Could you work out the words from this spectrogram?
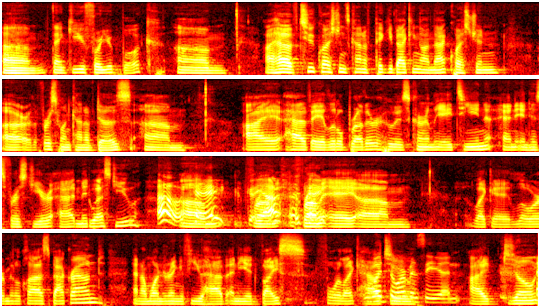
Um, thank you for your book. Um, I have two questions kind of piggybacking on that question, uh, or the first one kind of does. Um, I have a little brother who is currently 18 and in his first year at Midwest U. Oh, okay. um, from, yeah, from a um, like a lower middle class background, and I'm wondering if you have any advice for like how what to. dorm is he in? I don't.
